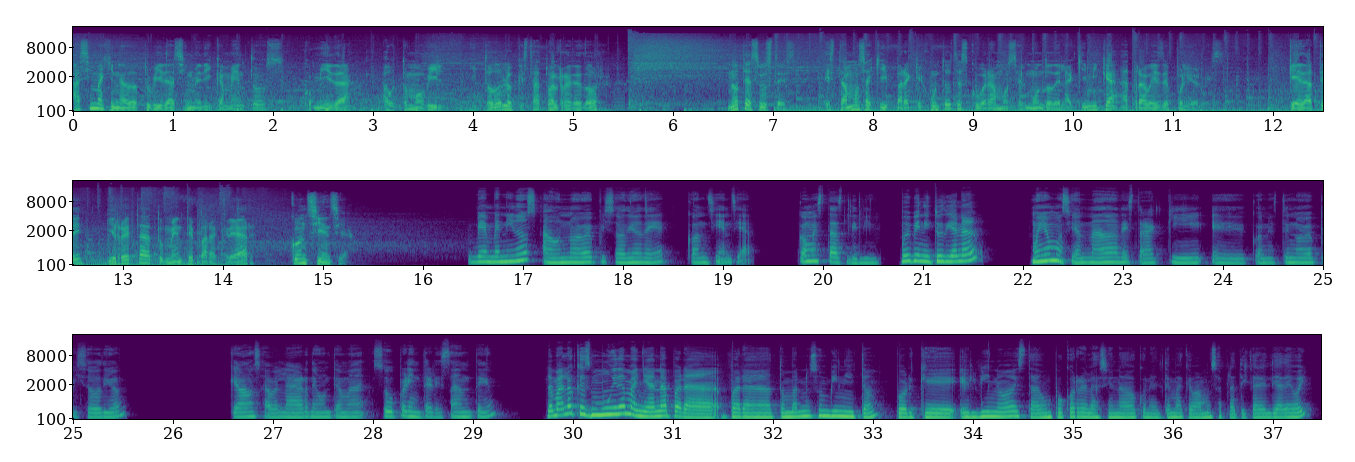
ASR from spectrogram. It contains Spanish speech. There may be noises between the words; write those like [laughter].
¿Has imaginado tu vida sin medicamentos, comida, automóvil y todo lo que está a tu alrededor? No te asustes, estamos aquí para que juntos descubramos el mundo de la química a través de polioles. Quédate y reta a tu mente para crear conciencia. Bienvenidos a un nuevo episodio de Conciencia. ¿Cómo estás, Lili? Muy bien, ¿y tú, Diana? Muy emocionada de estar aquí eh, con este nuevo episodio, que vamos a hablar de un tema súper interesante lo malo que es muy de mañana para, para tomarnos un vinito, porque el vino está un poco relacionado con el tema que vamos a platicar el día de hoy.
